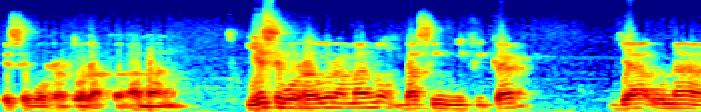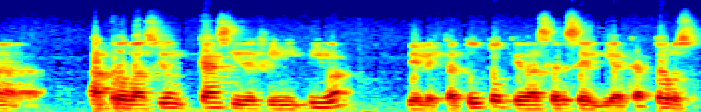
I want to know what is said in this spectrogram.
ese borrador a, mano. Y ese borrador a mano va a significar ya una aprobación casi definitiva del estatuto que va a hacerse el día 14.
